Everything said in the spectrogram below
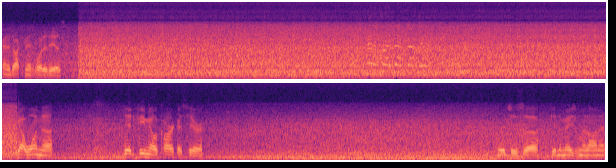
kind of document what it is. gotta drive back down there. Got one uh, dead female carcass here. Which is uh, getting a measurement on it.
